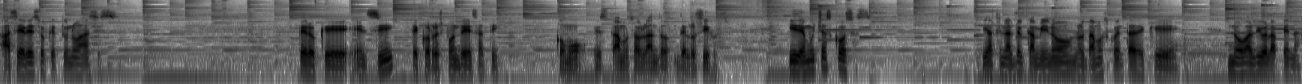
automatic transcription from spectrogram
hacer eso que tú no haces, pero que en sí te corresponde es a ti, como estamos hablando de los hijos y de muchas cosas. Y al final del camino nos damos cuenta de que no valió la pena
